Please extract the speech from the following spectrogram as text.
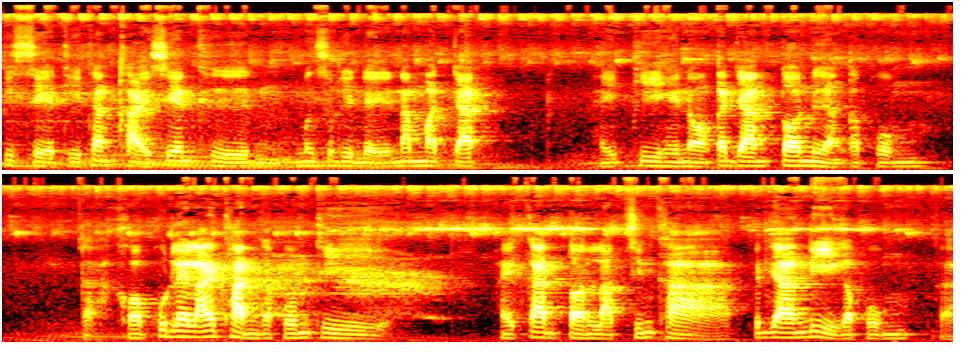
พิเศษที่ท่านขายเซียนคืน เมืองสุรินทร์ได้นำมาจัด ให้พี่ให้น้องกันอย่างต่อเนื่องครับผมก็ขอบคุณหลายๆท่านครับผมที่ให้การตอนรับสินค้าเป็นอย่างดีครับผมก็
